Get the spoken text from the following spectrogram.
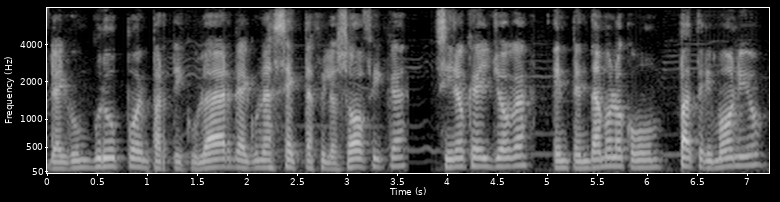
de algún grupo en particular, de alguna secta filosófica, sino que el yoga entendámoslo como un patrimonio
